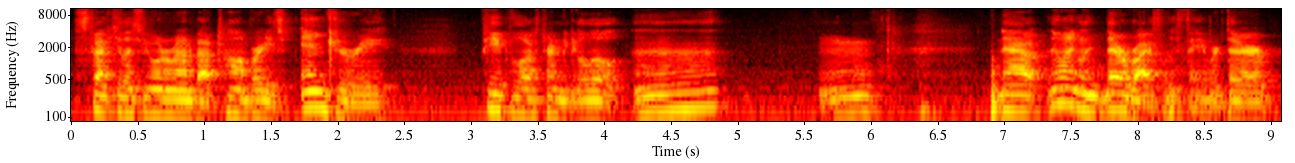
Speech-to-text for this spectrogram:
speculation going around about Tom Brady's injury, people are starting to get a little. Uh, mm. Now, New England, they're rightfully favored. They're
